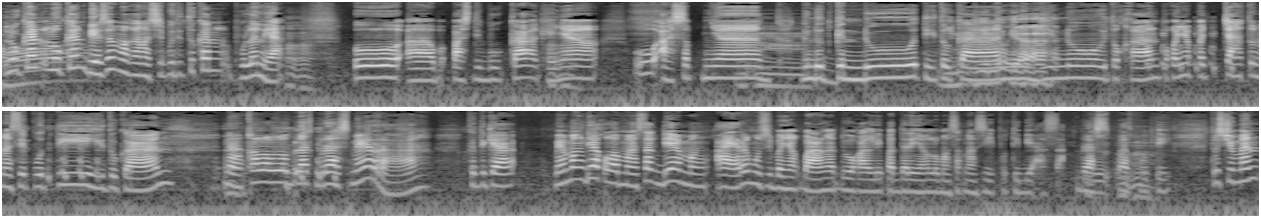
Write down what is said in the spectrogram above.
lu kan lu Oh. kan biasa makan nasi putih itu kan pulen ya Heeh. uh uh, pas dibuka kayaknya uh asapnya Hmm. gendut-gendut gitu kan ya. ginu-ginu itu kan pokoknya pecah tuh nasi putih gitu kan nah kalau lo belat beras merah ketika memang dia kalau masak dia emang airnya mesti banyak banget dua kali lipat dari yang lo masak nasi putih biasa beras Hmm, beras putih terus cuman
